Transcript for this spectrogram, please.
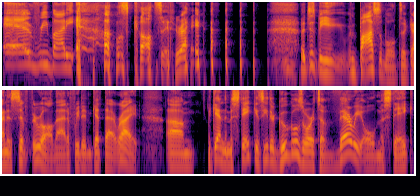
everybody else calls it, right? It'd just be impossible to kind of sift through all that if we didn't get that right. Um, again, the mistake is either Google's or it's a very old mistake,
